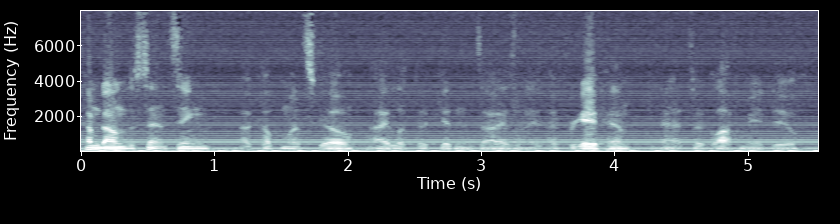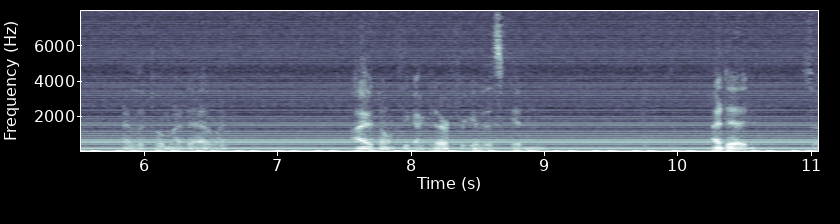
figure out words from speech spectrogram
Come down to sentencing a couple months ago. I looked at the kid in his eyes and I, I forgave him, and it took a lot for me to do. As I told my dad, like, I don't think I could ever forgive this kid. And I did. So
